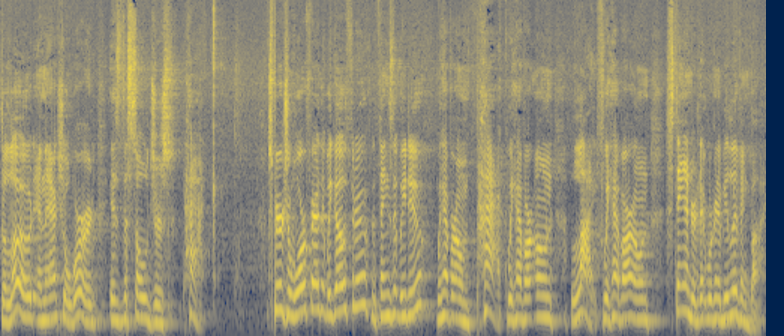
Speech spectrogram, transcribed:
The load in the actual word is the soldier's pack. Spiritual warfare that we go through, the things that we do, we have our own pack, we have our own life, we have our own standard that we're going to be living by.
